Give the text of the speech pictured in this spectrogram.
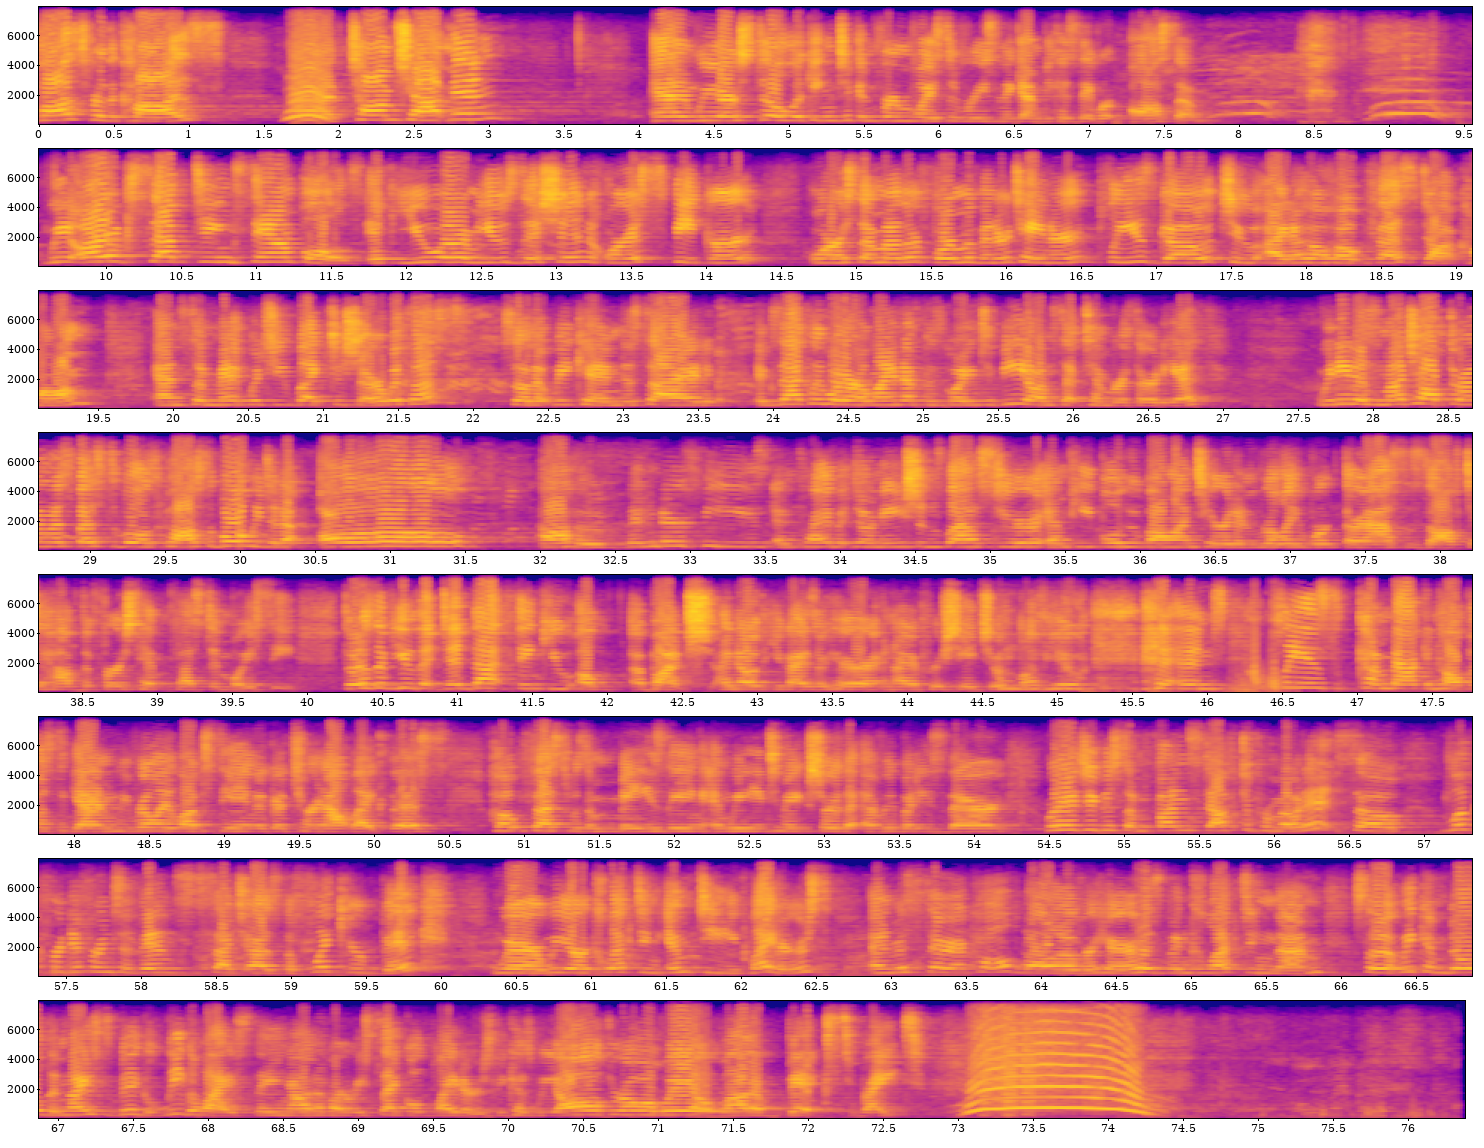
Pause for the Cause, uh, Tom Chapman, and we are still looking to confirm Voice of Reason again because they were awesome. We are accepting samples. If you are a musician or a speaker or some other form of entertainer, please go to idahohopefest.com and submit what you'd like to share with us so that we can decide exactly what our lineup is going to be on September 30th. We need as much help during this festival as possible. We did it all off of vendor fees and private donations last year and people who volunteered and really worked their asses off to have the first Hemp Fest in Boise. Those of you that did that, thank you a, a bunch. I know that you guys are here and I appreciate you and love you. And please come back and help us again. We really love seeing a good turnout like this. Hope Fest was amazing, and we need to make sure that everybody's there. We're going to do some fun stuff to promote it, so look for different events such as the Flick Your Bic, where we are collecting empty lighters, and Miss Sarah Caldwell over here has been collecting them so that we can build a nice big legalized thing out of our recycled lighters because we all throw away a lot of Bics, right?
